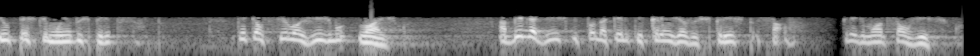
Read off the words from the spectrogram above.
e o testemunho do Espírito Santo. O que é o silogismo lógico? A Bíblia diz que todo aquele que crê em Jesus Cristo é salvo. Crê de modo salvífico.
